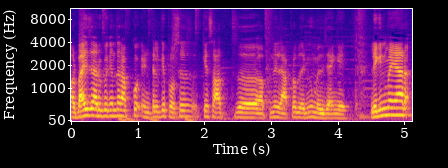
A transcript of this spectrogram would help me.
और बाईस हज़ार रुपये के अंदर आपको इंटेल के प्रोसेस के साथ अपने लैपटॉप देखने को मिल जाएँगे। लेकिन मैं यार,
